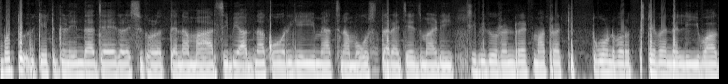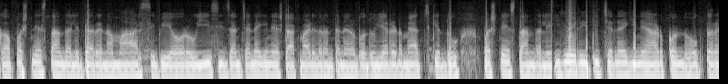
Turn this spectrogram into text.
ಒಂಬತ್ತು ವಿಕೆಟ್ಗಳಿಂದ ಜಯ ಗಳಿಸಿಕೊಳ್ಳುತ್ತೆ. ನಮ್ಮ ಆರ್ ಸಿ ಬಿ ಹದಿನಾಲ್ಕು ಓವರಿಗೆ ಈ ಮ್ಯಾಚ್ನ ಮುಗಿಸ್ತಾರೆ. ಚೇಂಜ್ ಮಾಡಿ ಸಿ ಬಿದು ರನ್ ರೇಟ್ ಮಾತ್ರ ಕಿತ್ಕೊಂಡು ಬರುತ್ತೆ? ಟೇಬಲ್ನಲ್ಲಿ ಇವಾಗ ಫಸ್ಟ್ನೇ ಸ್ಥಾನದಲ್ಲಿದ್ದಾರೆ ನಮ್ಮ ಆರ್ ಸಿ ಬಿ ಅವರು. ಈ ಸೀಸನ್ ಚೆನ್ನಾಗಿನೇ ಸ್ಟಾರ್ಟ್ ಮಾಡಿದಾರೆ ಅಂತಾನೆ ಹೇಳ್ಬೋದು. ಎರಡು ಮ್ಯಾಚ್ ಗೆದ್ದು ಫಸ್ಟ್ನೇ ಸ್ಥಾನದಲ್ಲಿ ಇದೇ ರೀತಿ ಚೆನ್ನಾಗಿನೇ ಆಡ್ಕೊಂಡು ಹೋಗ್ತಾರೆ.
